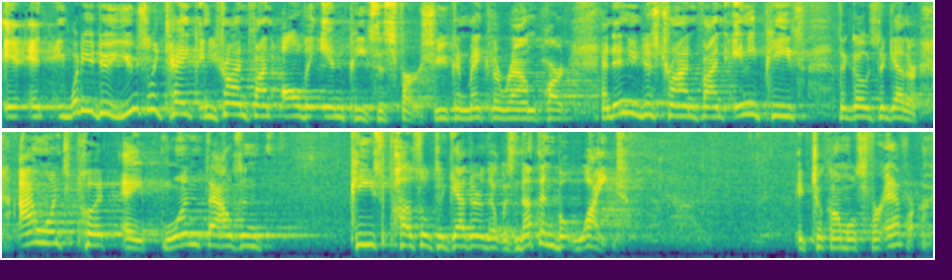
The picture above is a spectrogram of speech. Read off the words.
And what do you do? You usually take and you try and find all the end pieces first. So you can make the round part. And then you just try and find any piece that goes together. I once put a 1,000 piece puzzle together that was nothing but white. It took almost forever.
